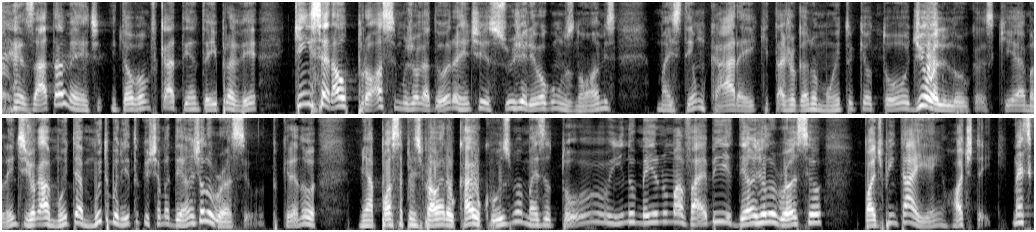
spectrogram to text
Exatamente. Então vamos ficar atento aí para ver quem será o próximo jogador. A gente sugeriu alguns nomes, mas tem um cara aí que tá jogando muito que eu tô de olho, Lucas. Que é, além de jogar muito, é muito bonito, que chama DeAngelo Russell. Tô querendo. Minha aposta principal era o Kyle Kuzma, mas eu tô indo meio numa vibe DeAngelo Russell. Pode pintar aí, hein? Hot take. Mas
